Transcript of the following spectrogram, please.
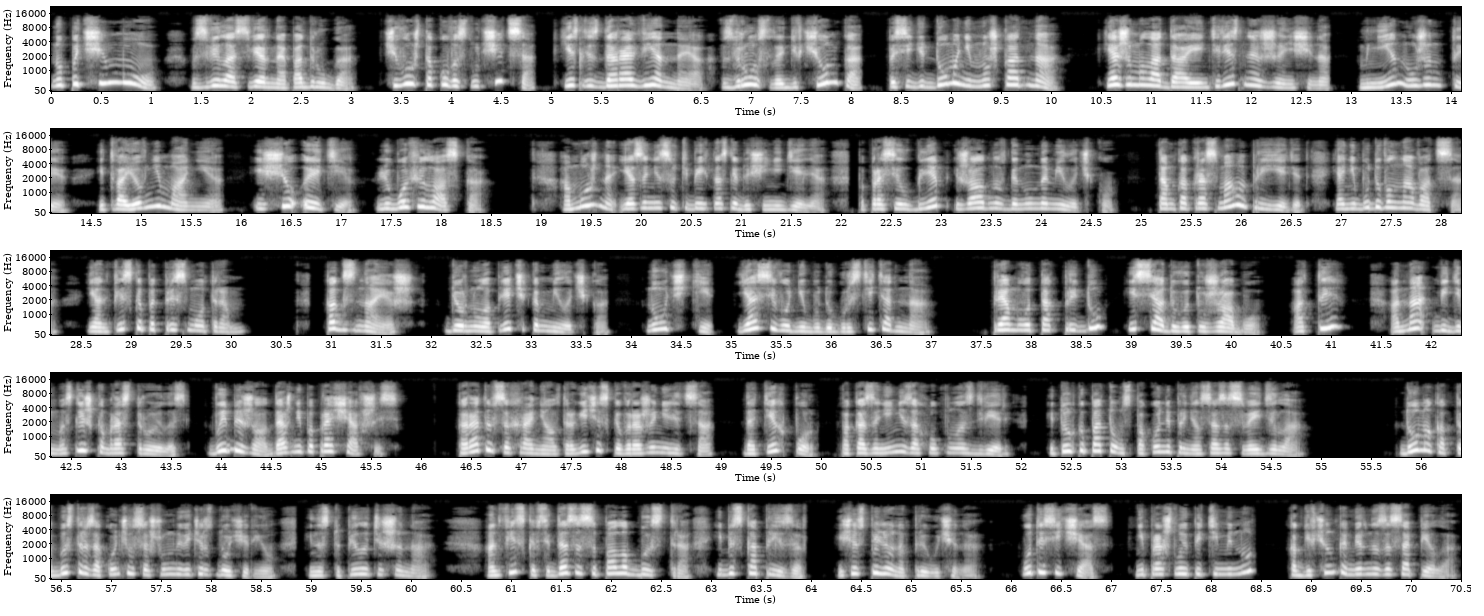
«Но почему?» – взвелась верная подруга. «Чего уж такого случится, если здоровенная, взрослая девчонка посидит дома немножко одна? Я же молодая, интересная женщина. Мне нужен ты и твое внимание. Еще эти, любовь и ласка. А можно я занесу тебе их на следующей неделе? Попросил Глеб и жалобно взглянул на Милочку. Там как раз мама приедет, я не буду волноваться. И Анфиска под присмотром. Как знаешь, дернула плечиком Милочка. Но учти, я сегодня буду грустить одна. Прямо вот так приду и сяду в эту жабу. А ты? Она, видимо, слишком расстроилась, выбежала, даже не попрощавшись. Каратов сохранял трагическое выражение лица до тех пор, пока за ней не захлопнулась дверь, и только потом спокойно принялся за свои дела. Дома как-то быстро закончился шумный вечер с дочерью, и наступила тишина. Анфиска всегда засыпала быстро и без капризов, еще с пеленок приучена. Вот и сейчас, не прошло и пяти минут, как девчонка мирно засопела.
